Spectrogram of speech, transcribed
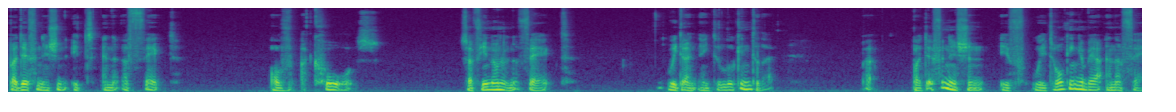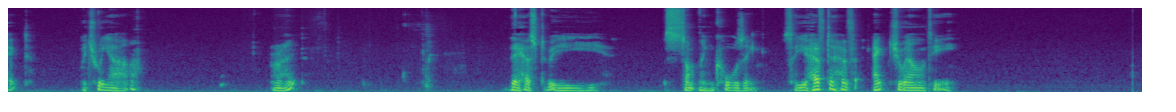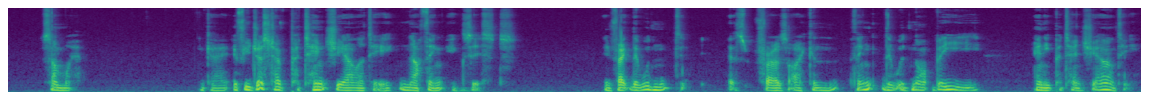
by definition, it's an effect of a cause. So if you're not an effect, we don't need to look into that. By definition, if we're talking about an effect, which we are, right, there has to be something causing. So you have to have actuality somewhere. Okay, if you just have potentiality, nothing exists. In fact, there wouldn't as far as I can think, there would not be any potentiality.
